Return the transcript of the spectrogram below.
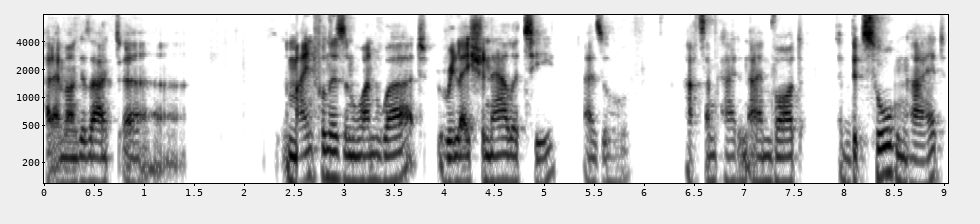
hat einmal gesagt, äh, Mindfulness in one word, Relationality, also Achtsamkeit in einem Wort, Bezogenheit.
